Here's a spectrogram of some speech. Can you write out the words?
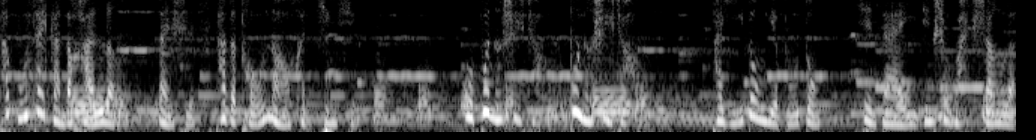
他不再感到寒冷，但是他的头脑很清醒。我不能睡着，不能睡着。他一动也不动。现在已经是晚上了。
